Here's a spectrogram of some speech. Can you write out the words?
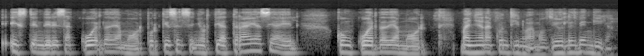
extender esa cuerda de amor, porque es el Señor, te atrae hacia Él con cuerda de amor. Mañana continuamos. Dios les bendiga.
